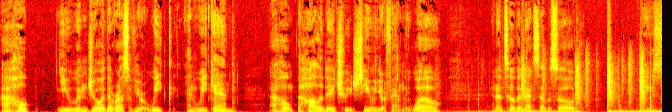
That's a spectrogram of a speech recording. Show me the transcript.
I hope you enjoy the rest of your week and weekend. I hope the holiday treats you and your family well. And until the next episode, peace.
